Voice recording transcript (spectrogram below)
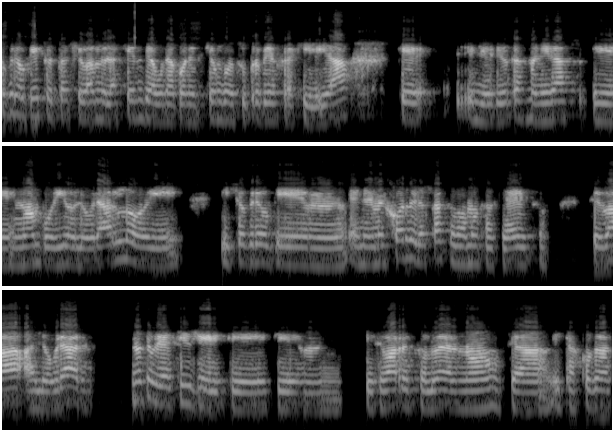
Yo creo que esto está llevando a la gente a una conexión con su propia fragilidad que eh, de otras maneras eh, no han podido lograrlo y, y yo creo que mm, en el mejor de los casos vamos hacia eso. Se va a lograr. No te voy a decir que, que, que, mm, que se va a resolver, ¿no? O sea, estas cosas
